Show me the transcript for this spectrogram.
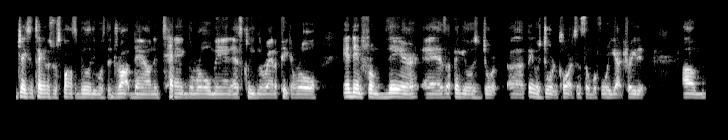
Jayson Tatum's responsibility was to drop down and tag the roll man as Cleveland ran a pick and roll. And then from there, as I think it was Jordan, uh, I think it was Jordan Clarkson. So before he got traded, um,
